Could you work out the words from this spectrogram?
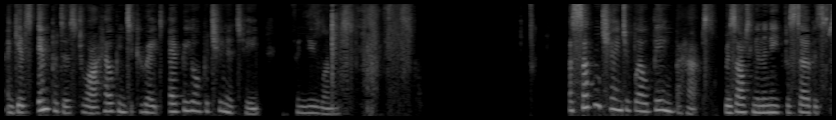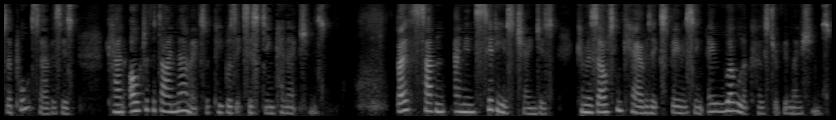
and gives impetus to our helping to create every opportunity for new ones. A sudden change of well-being, perhaps, resulting in the need for service support services, can alter the dynamics of people's existing connections. Both sudden and insidious changes can result in carers experiencing a roller coaster of emotions.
